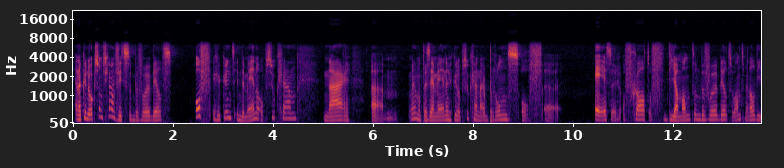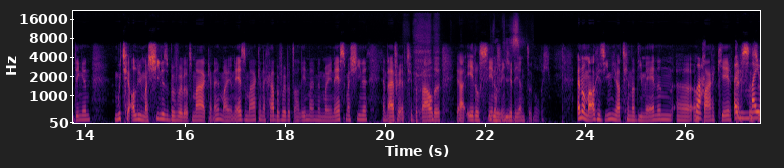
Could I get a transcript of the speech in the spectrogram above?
En dan kun je ook soms gaan vissen bijvoorbeeld. Of je kunt in de mijnen op zoek gaan naar. ehm, want er zijn mijnen, je kunt op zoek gaan naar brons of eh, ijzer of goud of diamanten bijvoorbeeld. Want met al die dingen moet je al je machines bijvoorbeeld maken. Hè. Mayonaise maken, dat gaat bijvoorbeeld alleen maar met een mayonaisemachine. En daarvoor heb je bepaalde ja, edelstenen of ingrediënten nodig. En normaal gezien gaat je naar die mijnen eh, een Wacht, paar keer per Een seizoen.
